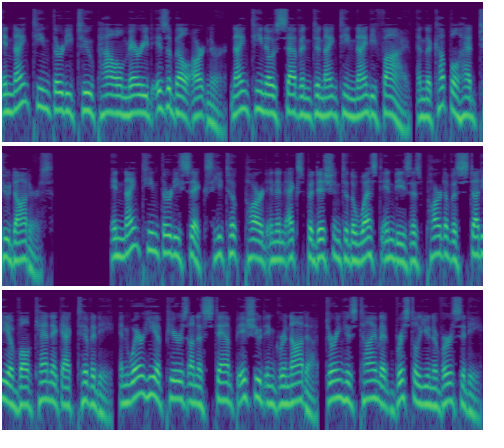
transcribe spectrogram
In 1932 Powell married Isabel Artner (1907–1995), and the couple had two daughters. In 1936 he took part in an expedition to the West Indies as part of a study of volcanic activity, and where he appears on a stamp issued in Grenada. During his time at Bristol University,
